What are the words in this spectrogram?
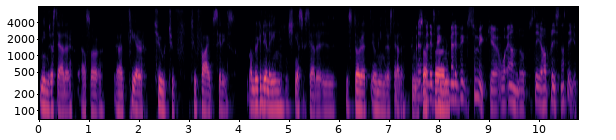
mindre städer, alltså uh, tier 2 to 5 cities. Man brukar dela in kinesiska städer i, i större och mindre städer. Men, men, det bygg, um, men, det byggs så mycket och ändå har priserna stigit.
